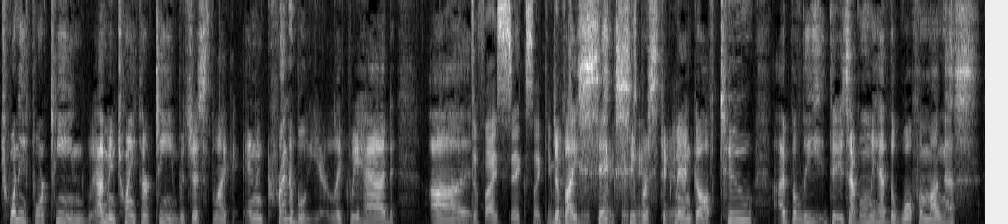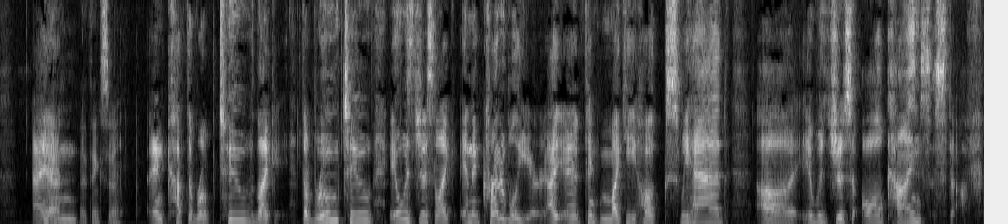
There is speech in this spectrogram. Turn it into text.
2014, I mean 2013 was just like an incredible year. Like we had uh Device 6 like you Device 6 Super Stickman yeah. Golf 2, I believe is that when we had The Wolf Among Us? And yeah, I think so and Cut the Rope 2, like The Room 2. It was just like an incredible year. I, I think Mikey Hooks we had. Uh, it was just all kinds of stuff.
